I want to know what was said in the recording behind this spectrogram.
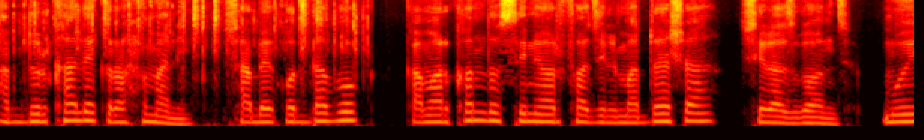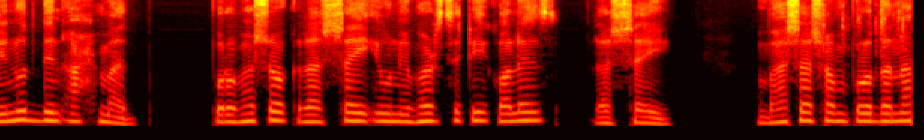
আব্দুল খালেক রহমানী। সাবেক অধ্যাপক কামারখন্দ সিনিয়র ফাজিল মাদ্রাসা, সিরাজগঞ্জ। মুইনুদ্দিন আহমদ। প্রভাষক রাজশাহী ইউনিভার্সিটি কলেজ, রাজশাহী। ভাষা সম্প্রদানা,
